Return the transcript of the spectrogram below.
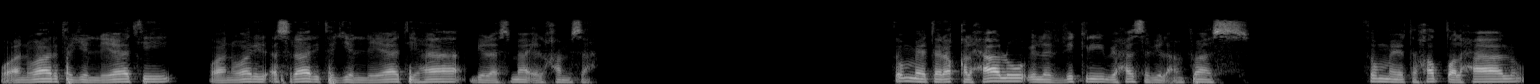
وأنوار تجليات وأنوار أسرار تجلياتها بالأسماء الخمسة. ثم يترقى الحال إلى الذكر بحسب الأنفاس. ثم يتخطى الحال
